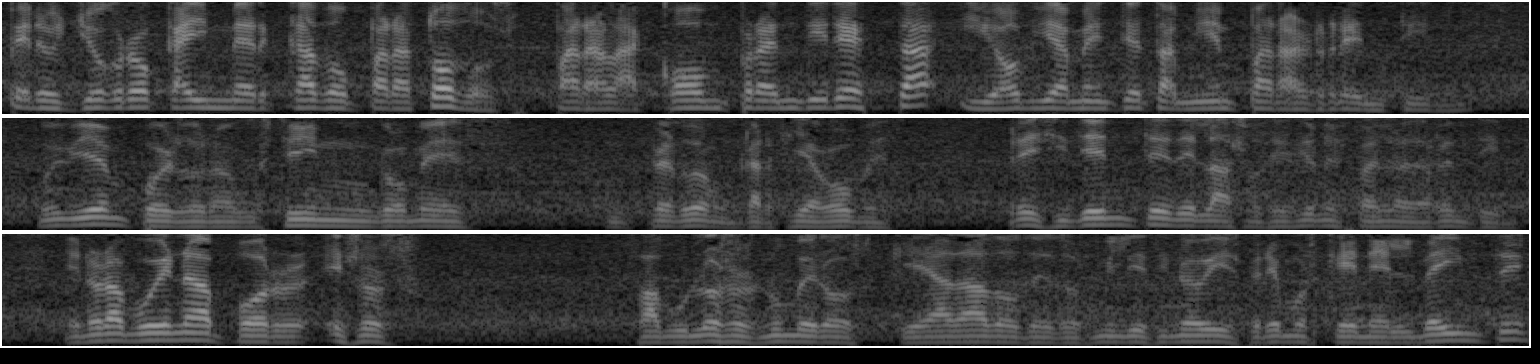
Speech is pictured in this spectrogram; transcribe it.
pero yo creo que hay mercado para todos, para la compra en directa y obviamente también para el renting. Muy bien, pues don Agustín Gómez, perdón, García Gómez, presidente de la Asociación Española de Renting. Enhorabuena por esos fabulosos números que ha dado de 2019 y esperemos que en el 20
